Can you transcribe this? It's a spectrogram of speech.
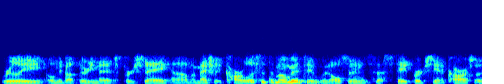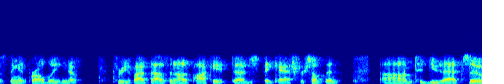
really only about 30 minutes per se. Um, I'm actually carless at the moment. It would also necessitate purchasing a car, so I was thinking probably you know three to five thousand out of pocket uh, just pay cash for something um, to do that. So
